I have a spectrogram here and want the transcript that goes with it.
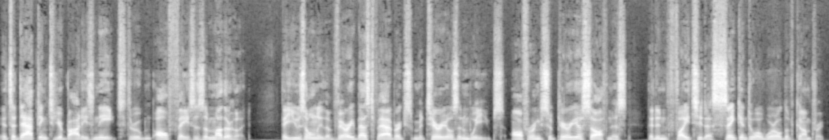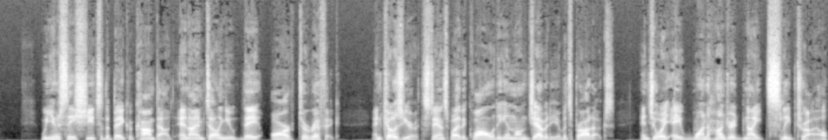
It's adapting to your body's needs through all phases of motherhood. They use only the very best fabrics, materials, and weaves, offering superior softness that invites you to sink into a world of comfort. We use these sheets of the Baker compound, and I'm telling you, they are terrific. And Cozy Earth stands by the quality and longevity of its products. Enjoy a 100 night sleep trial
